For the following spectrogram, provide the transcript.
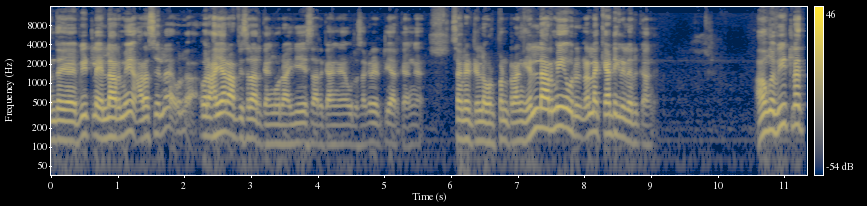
அந்த வீட்டில் எல்லாருமே அரசில் ஒரு ஒரு ஹையர் ஆஃபீஸராக இருக்காங்க. ஒரு ஐஏஎஸ்ஸாக இருக்காங்க ஒரு செக்ரட்டரியாக இருக்காங்க. செக்ரட்டரியில் ஒர்க் பண்ணுறாங்க எல்லாருமே ஒரு நல்ல கேட்டகரியில் இருக்காங்க. அவங்க வீட்டில்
